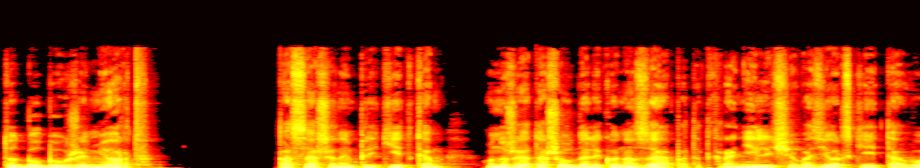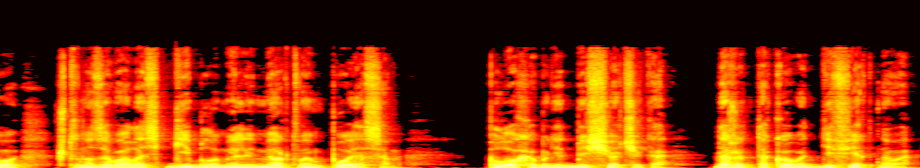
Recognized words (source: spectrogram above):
тот был бы уже мертв. По Сашиным прикидкам, он уже отошел далеко на запад, от хранилища в Озерске и того, что называлось гиблым или мертвым поясом. Плохо будет без счетчика, даже такого дефектного.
